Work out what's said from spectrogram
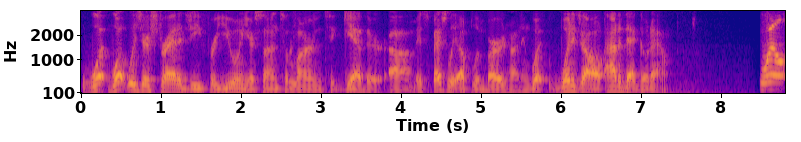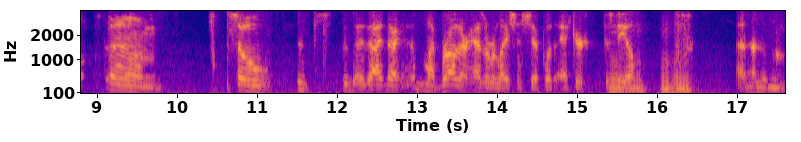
What what was your strategy for you and your son to learn together, um, especially upland bird hunting? What what did y'all? How did that go down? Well, um, so I, I, my brother has a relationship with Edgar Castile, Mm-hmm. um,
